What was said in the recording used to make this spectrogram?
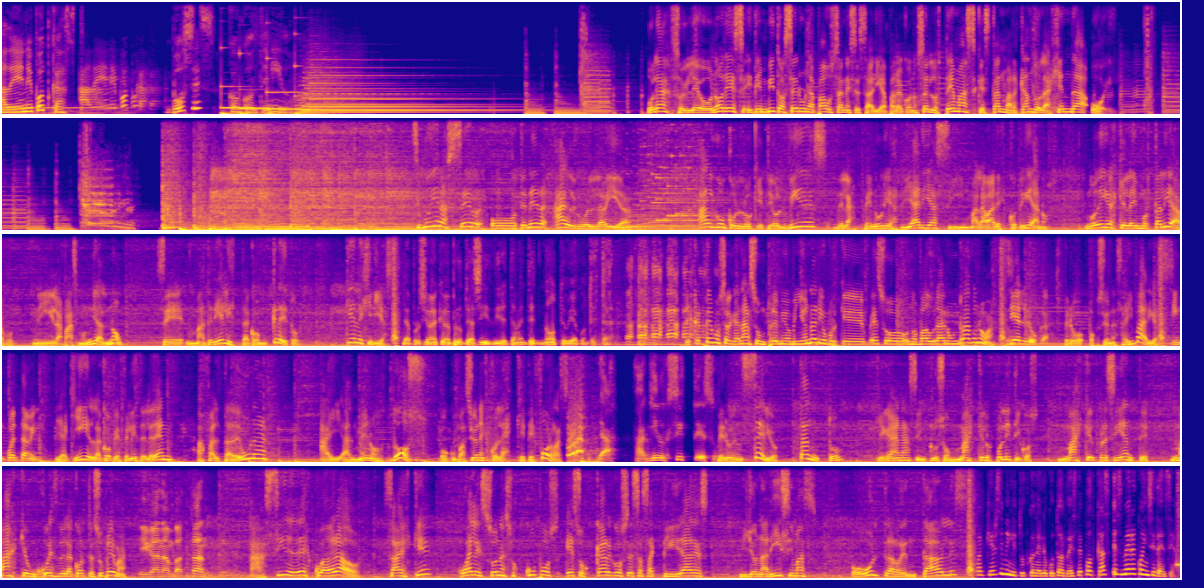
ADN Podcast. ADN Podcast. Voces con contenido. Hola, soy Leo Honores y te invito a hacer una pausa necesaria para conocer los temas que están marcando la agenda hoy. Si pudieras ser o tener algo en la vida, algo con lo que te olvides de las penurias diarias y malabares cotidianos, no digas que la inmortalidad, ni la paz mundial, no. Sé materialista, concreto. ¿Qué elegirías? La próxima vez que me pregunte así, directamente no te voy a contestar. Descartemos el ganarse un premio millonario porque eso nos va a durar un rato nomás. 100 lucas. Pero opciones hay varias. 50 mil. Y aquí, en la copia feliz del Edén, a falta de una, hay al menos dos ocupaciones con las que te forras. Ya, aquí no existe eso. Pero en serio, tanto que ganas incluso más que los políticos, más que el presidente, más que un juez de la Corte Suprema. Y ganan bastante. Así de descuadrado. ¿Sabes qué? ¿Cuáles son esos cupos, esos cargos, esas actividades millonarísimas o ultra rentables? Cualquier similitud con el locutor de este podcast es mera coincidencia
